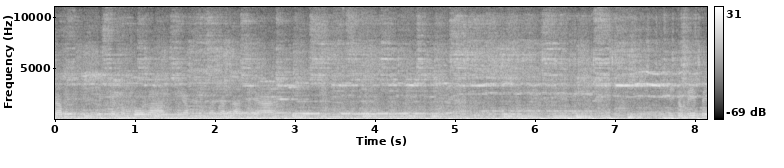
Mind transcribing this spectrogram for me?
ครับเป็นขนมโบราณครับบรรยากาศในงานนี่ตรงนี้เป็น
